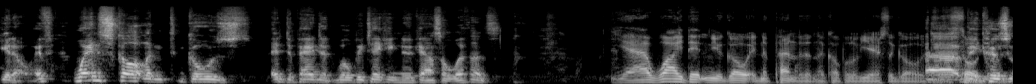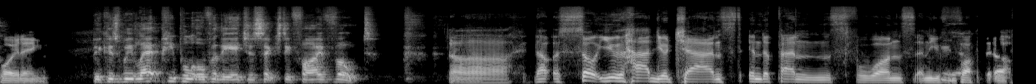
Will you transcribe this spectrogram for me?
you know, if when Scotland goes independent, we'll be taking Newcastle with us. Yeah, why didn't you go independent a couple of years ago? Uh, so because because we let people over the age of sixty-five vote. Uh, that was so you had your chance, independence for once, and you yeah. fucked it up.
